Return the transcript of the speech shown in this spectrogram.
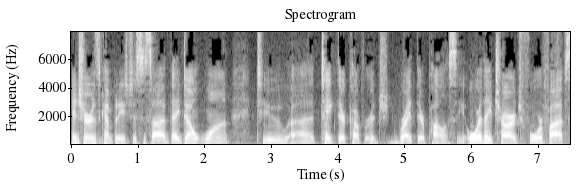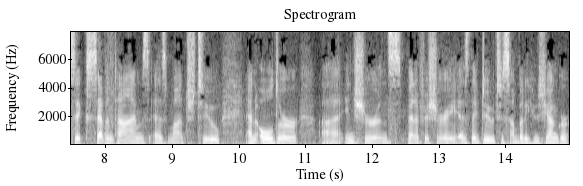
insurance companies just decide they don't want to uh, take their coverage, write their policy, or they charge four, five, six, seven times as much to an older uh, insurance beneficiary as they do to somebody who's younger.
